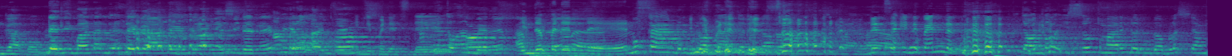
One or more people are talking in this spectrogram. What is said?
enggak goblok. dari mana dia dia gak ada yang bilang Resident Evil anjing. Independence Day. Itu Umbrella. Dance. Bukan 2012. Dance yang independen. Contoh isu kemarin 2012 yang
